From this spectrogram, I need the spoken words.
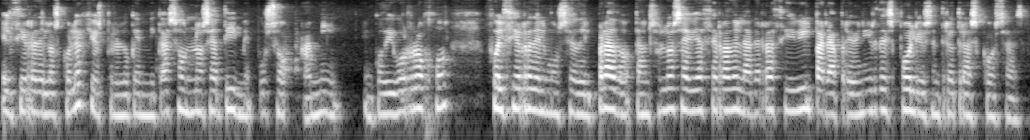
el cierre de los colegios, pero lo que en mi caso no sé a ti, me puso a mí en código rojo, fue el cierre del Museo del Prado. Tan solo se había cerrado en la guerra civil para prevenir despolios, entre otras cosas.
